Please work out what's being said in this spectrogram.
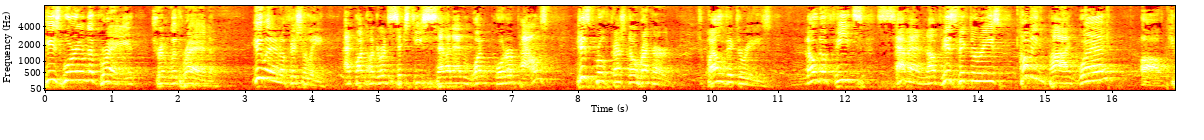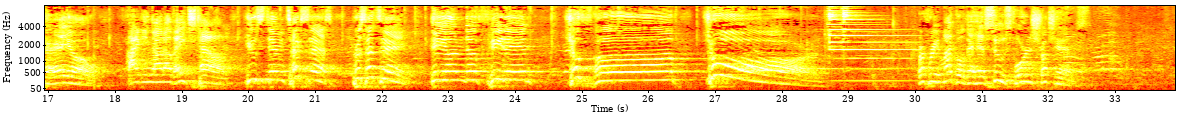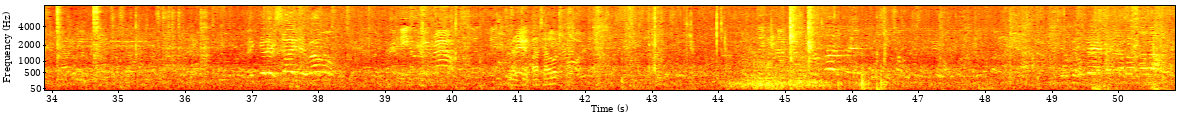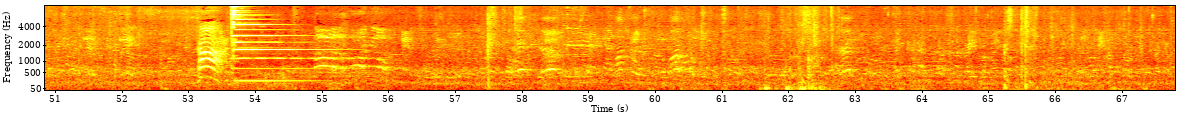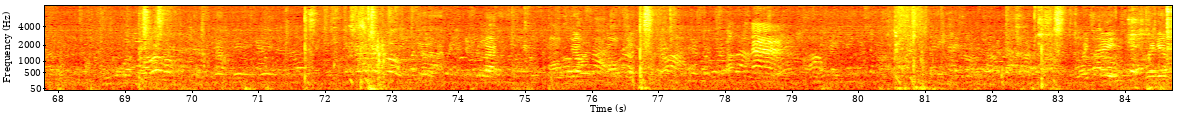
he's wearing the gray trimmed with red. He went in officially at 167 and one quarter pounds. His professional record, 12 victories, no defeats, seven of his victories coming by way of KO. Fighting out of H-Town, Houston, Texas, presenting the undefeated Joseph Referee Michael De Jesus for instructions. Boxea.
